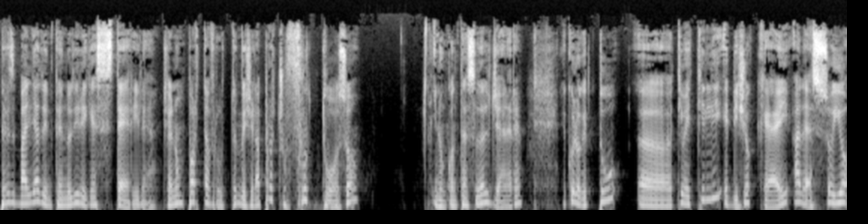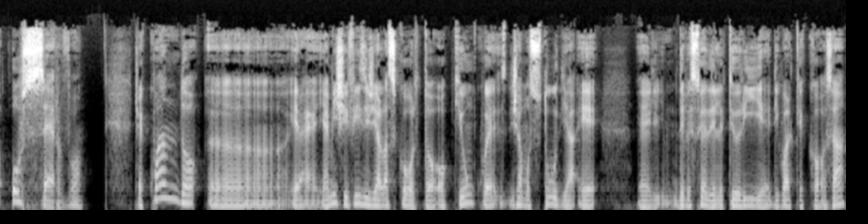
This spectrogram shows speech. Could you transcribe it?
per sbagliato intendo dire che è sterile, cioè non porta frutto. Invece l'approccio fruttuoso in un contesto del genere è quello che tu uh, ti metti lì e dici ok, adesso io osservo. Cioè quando uh, gli amici fisici all'ascolto o chiunque diciamo studia e eh, deve studiare delle teorie di qualche cosa,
